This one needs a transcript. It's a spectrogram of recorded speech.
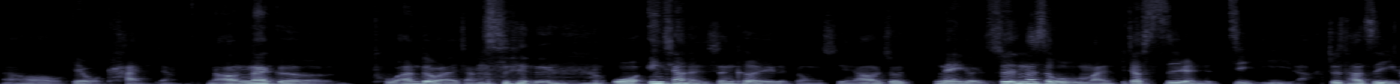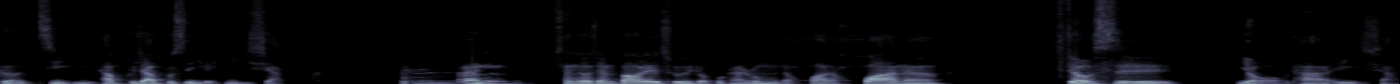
然后给我看这样，然后那个图案对我来讲是 我印象很深刻的一个东西，然后就那个，所以那是我蛮比较私人的记忆啦，就它是一个记忆，它不叫不是一个意象。嗯，但成熟前爆裂出一朵不堪入目的花的花呢，就是有它的意象，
